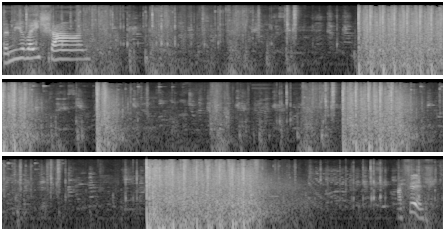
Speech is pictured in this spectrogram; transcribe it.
Simulation. My fish.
